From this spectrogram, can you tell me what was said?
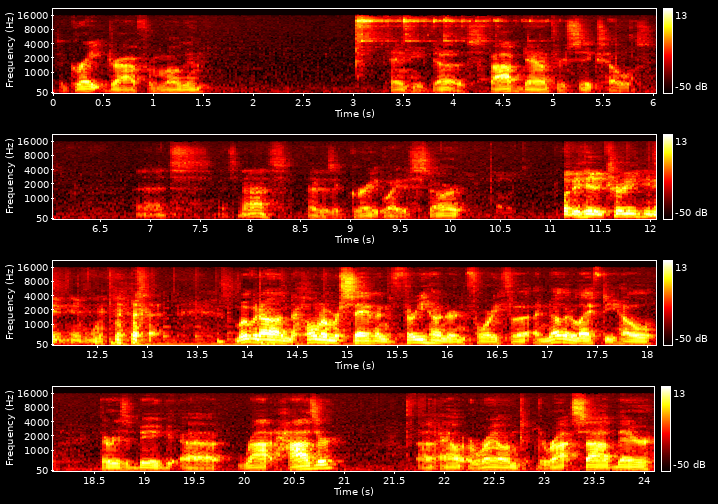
It's a great drive from Logan. And he does. Five down through six holes. That's that's nice. That is a great way to start. But he hit a tree. He didn't hit one. Moving on to hole number seven, 340 foot. Another lefty hole. There is a big uh, right hyzer uh, out around the right side there.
